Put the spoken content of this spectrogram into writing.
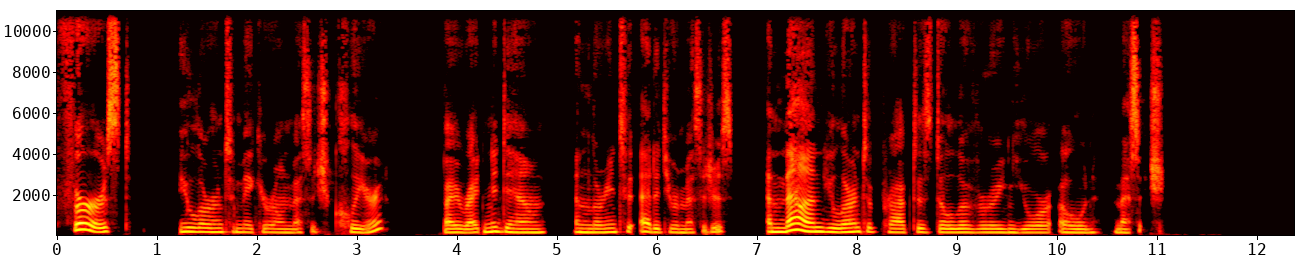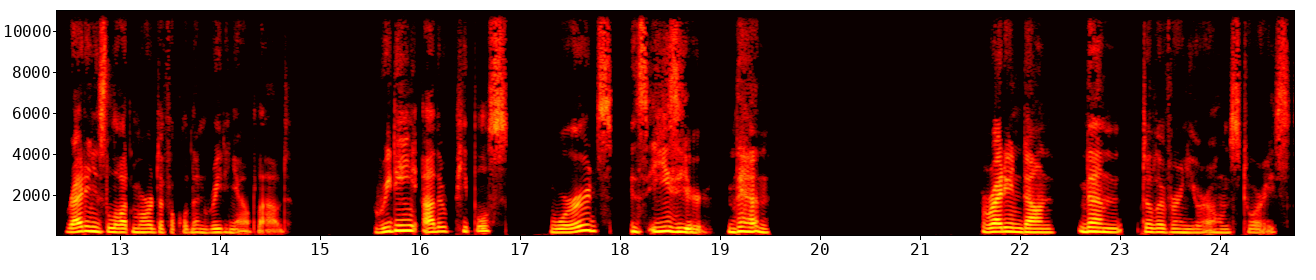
first, you learn to make your own message clear by writing it down and learning to edit your messages. And then you learn to practice delivering your own message. Writing is a lot more difficult than reading out loud. Reading other people's words is easier than writing down than delivering your own stories.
